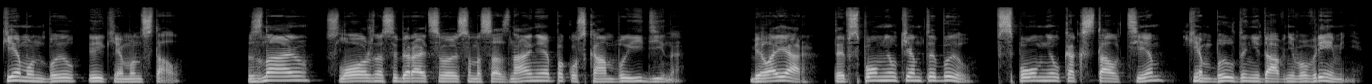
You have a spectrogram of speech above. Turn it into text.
кем он был и кем он стал. Знаю, сложно собирать свое самосознание по кускам воедино. Белояр, ты вспомнил, кем ты был, вспомнил, как стал тем, кем был до недавнего времени.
